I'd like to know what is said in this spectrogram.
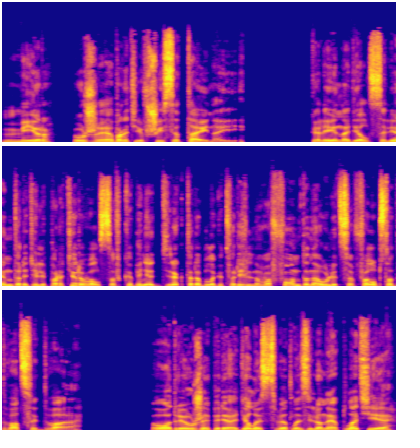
Мир, уже обратившийся тайной. Клейн надел цилиндр и телепортировался в кабинет директора благотворительного фонда на улице Фелпса, 22. Одри уже переоделась в светло зеленое платье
